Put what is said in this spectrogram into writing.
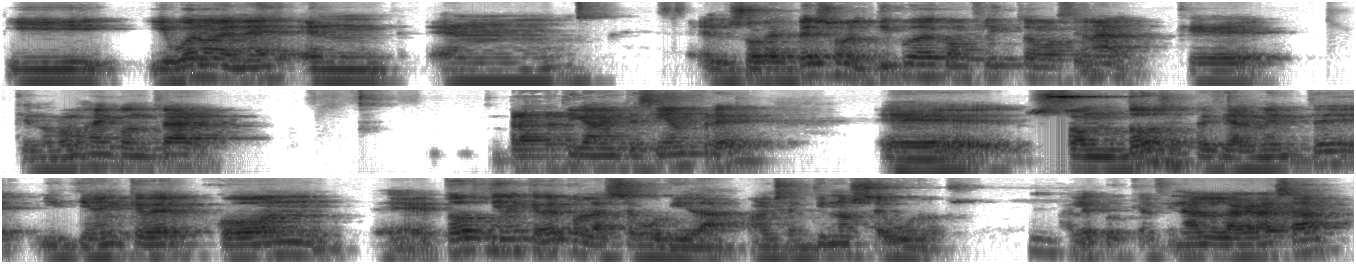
Y, bueno, en, el sobrepeso, el tipo de conflicto emocional que, nos vamos a encontrar prácticamente siempre, eh, son dos especialmente y tienen que ver con, eh, todos tienen que ver con la seguridad, con el sentirnos seguros, ¿vale? Porque al final la grasa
